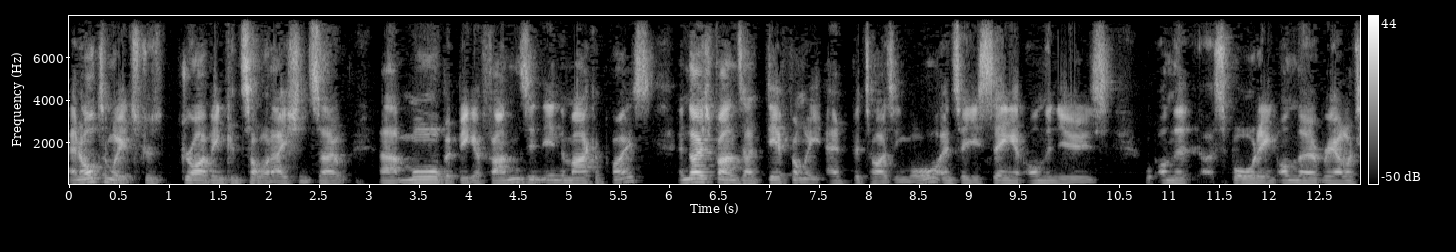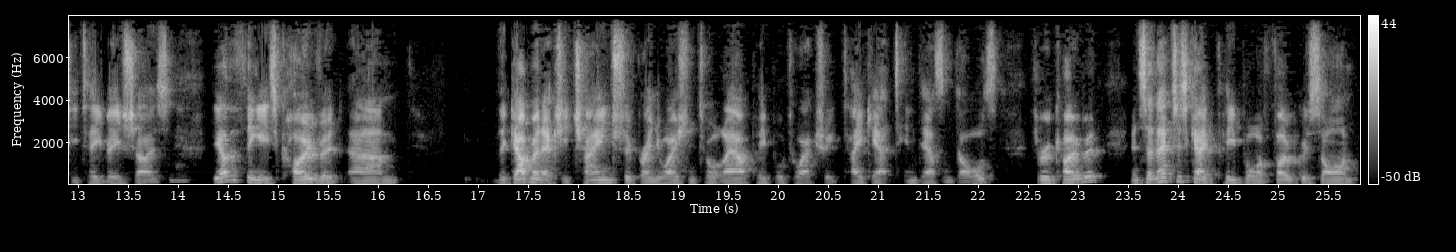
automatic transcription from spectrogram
and ultimately it's just driving consolidation. So uh, more but bigger funds in, in the marketplace. And those funds are definitely advertising more. And so you're seeing it on the news, on the uh, sporting, on the reality TV shows. Mm. The other thing is COVID. Um, the government actually changed superannuation to allow people to actually take out $10,000 through COVID. And so that just gave people a focus on,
